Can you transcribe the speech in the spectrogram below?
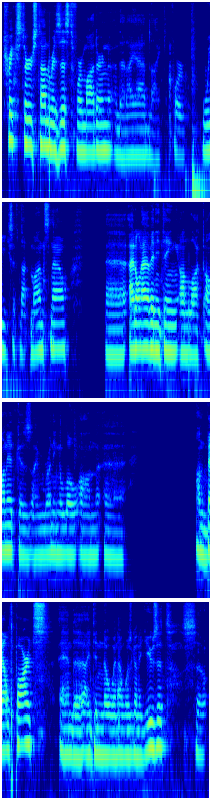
Trickster Stun Resist for Modern that I had like for weeks, if not months now. Uh, I don't have anything unlocked on it because I'm running low on uh, on belt parts and uh, I didn't know when I was to use it. So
